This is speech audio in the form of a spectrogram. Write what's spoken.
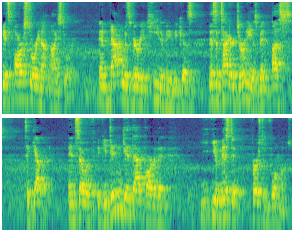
it's our story, not my story. And that was very key to me because this entire journey has been us together. And so if, if you didn't get that part of it, you, missed it first and foremost.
